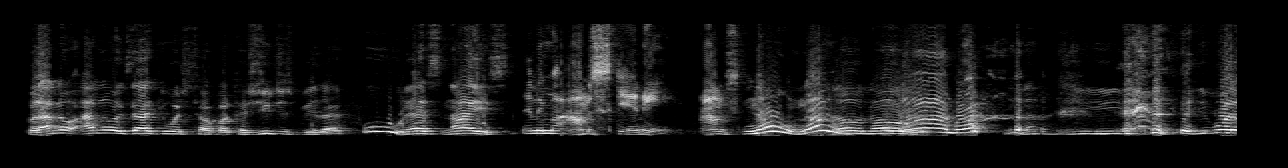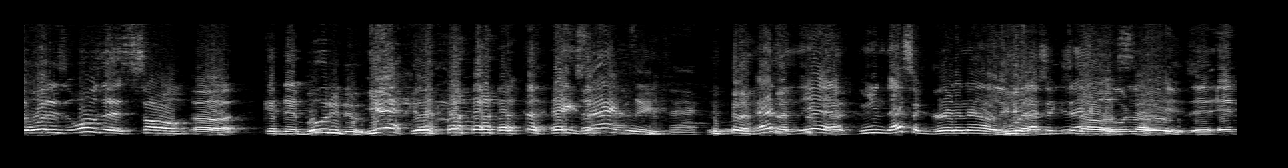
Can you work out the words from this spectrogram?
But I know I know exactly what you're talking about because you just be like, "Ooh, that's nice." And I'm skinny. I'm no, no, No, no. nah, bro. You, you, you- what, what is what was that song? Uh, got that booty do? yeah, exactly. Exactly. What That's yeah. You know, that's a great analogy. Yeah, that's exactly know, what so- it is. And, and-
